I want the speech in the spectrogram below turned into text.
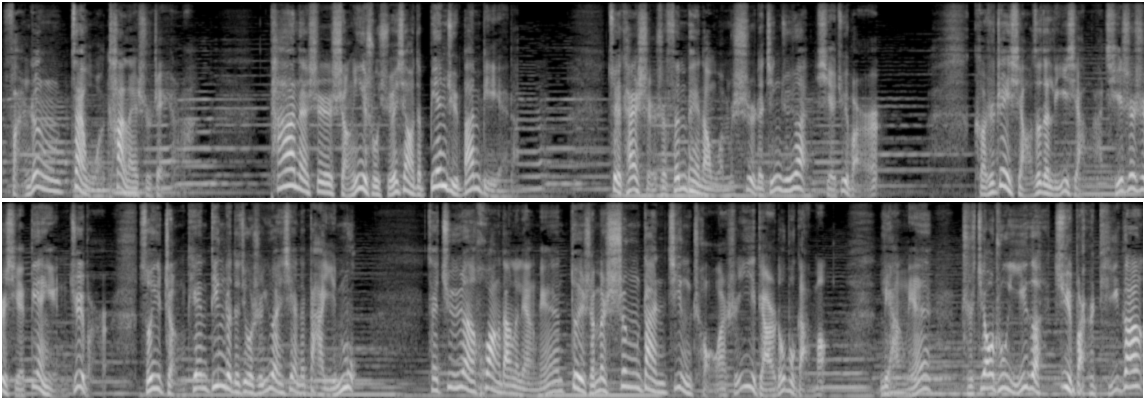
反正在我看来是这样啊。他呢是省艺术学校的编剧班毕业的，最开始是分配到我们市的京剧院写剧本儿。可是这小子的理想啊，其实是写电影剧本儿，所以整天盯着的就是院线的大银幕。在剧院晃荡了两年，对什么生旦净丑啊是一点都不感冒。两年只交出一个剧本提纲。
